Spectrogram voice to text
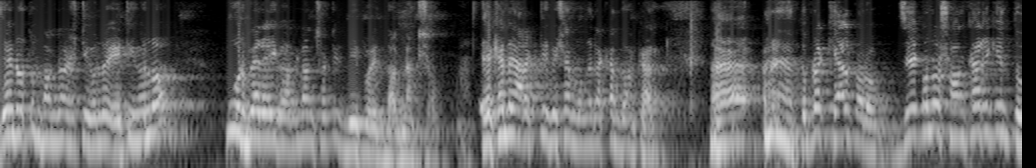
যে নতুন ভগ্নাংশটি হলো, এটি হলো পূর্বের এই ভগ্নাংশটির বিপরীত ভগ্নাংশ। এখানে আরেকটি বিষয় মনে রাখার দরকার। তোমরা খেয়াল করো, যে কোনো সংখ্যারই কিন্তু,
